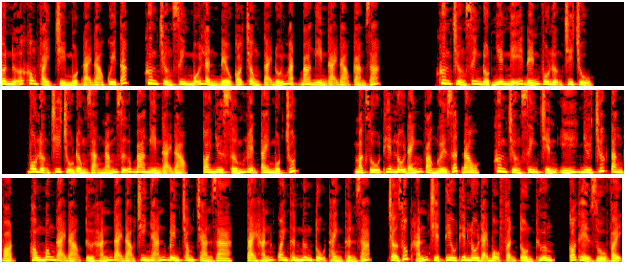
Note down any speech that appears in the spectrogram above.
hơn nữa không phải chỉ một đại đạo quy tắc, khương trường sinh mỗi lần đều có chồng tại đối mặt 3.000 đại đạo cảm giác. Khương trường sinh đột nhiên nghĩ đến vô lượng chi chủ. Vô lượng chi chủ đồng dạng nắm giữ 3.000 đại đạo, coi như sớm luyện tay một chút. Mặc dù thiên lôi đánh vào người rất đau, khương trường sinh chiến ý như trước tăng vọt, hồng mông đại đạo từ hắn đại đạo chi nhãn bên trong tràn ra, tại hắn quanh thân ngưng tụ thành thần giáp, trợ giúp hắn triệt tiêu thiên lôi đại bộ phận tổn thương, có thể dù vậy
